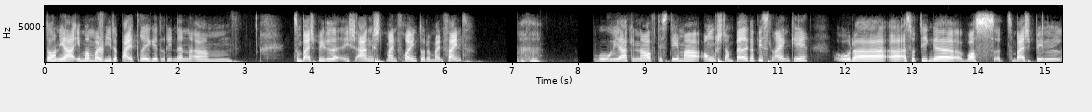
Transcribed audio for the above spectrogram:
Da habe ich ja immer mal wieder Beiträge drinnen. Ähm, zum Beispiel ist Angst mein Freund oder mein Feind. Mhm. Wo ich ja genau auf das Thema Angst am Berg ein bisschen eingehe. Oder äh, also Dinge, was zum Beispiel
